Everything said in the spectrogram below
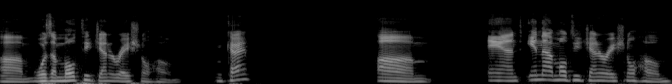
um, was a multi-generational home. Okay? Um, and in that multi-generational home,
